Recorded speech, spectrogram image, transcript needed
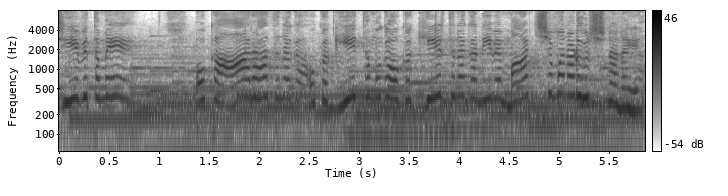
జీవితమే ఒక ఆరాధనగా ఒక గీతముగా ఒక కీర్తనగా నీవే మార్చమని అడుగుచున్నానయ్యా.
